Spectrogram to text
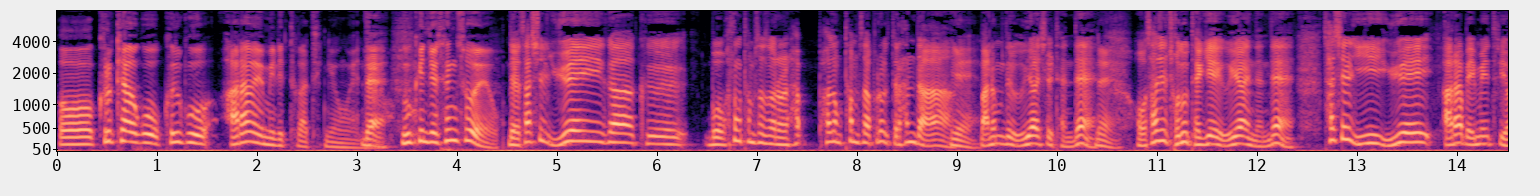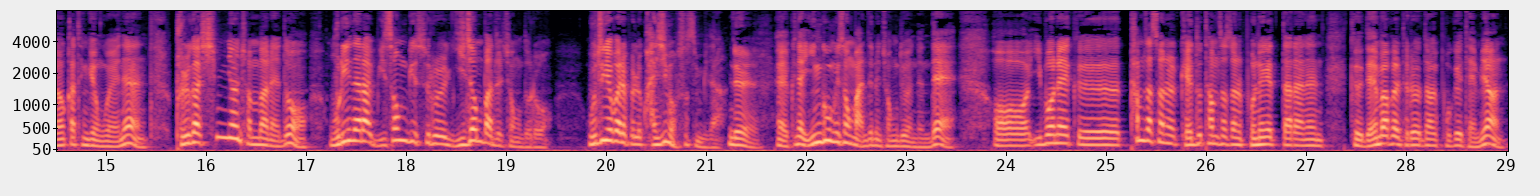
어 그렇게 하고 그리고 아랍에미리트 같은 경우에는 네. 이거 굉장히 생소해요. 네, 사실 UAE가 그 뭐 화성 탐사선을 화성 탐사 프로젝트를 한다. 예. 많은 분들이 의아하실 텐데 네. 어 사실 저도 되게 의아했는데 사실 이 UAE 아랍에미리트 영역 같은 경우에는 불과 10년 전만 해도 우리나라 위성 기술을 이전받을 정도로 우주 개발에 별로 관심이 없었습니다. 네. 네. 그냥 인공위성 만드는 정도였는데 어 이번에 그 탐사선을 궤도 탐사선을 보내겠다라는 그 내막을 들여다 보게 되면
